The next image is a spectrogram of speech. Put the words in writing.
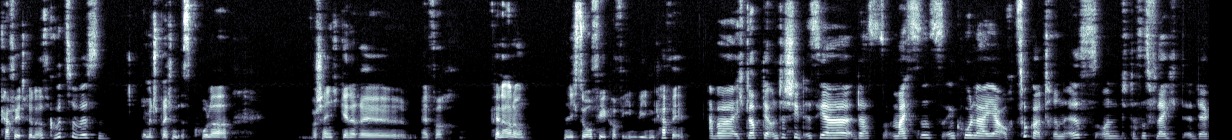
Kaffee drin ist. Gut zu wissen. Dementsprechend ist Cola wahrscheinlich generell einfach, keine Ahnung, nicht so viel Koffein wie in Kaffee. Aber ich glaube, der Unterschied ist ja, dass meistens in Cola ja auch Zucker drin ist und dass es vielleicht der,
